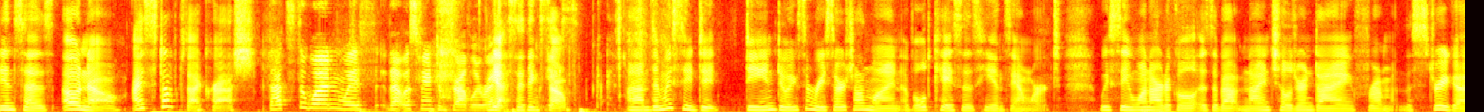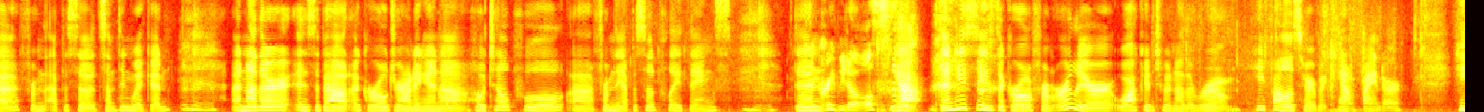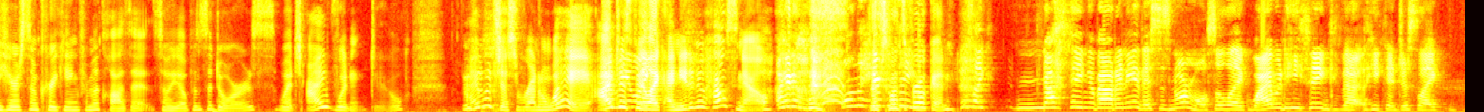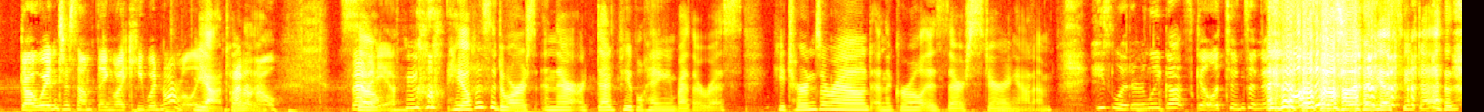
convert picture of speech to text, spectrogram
Dean says, Oh no, I stopped that crash. That's the one with that was Phantom Traveler, right? Yes, I think so. Yes. Okay. Um, then we see D- Dean doing some research online of old cases he and Sam worked. We see one article is about nine children dying from the Striga from the episode Something Wicked. Another is about a girl drowning in a hotel pool uh, from the episode Playthings. Then Creepy dolls. yeah. Then he sees the girl from earlier walk into another room. He follows her but can't find her. He hears some creaking from the closet, so he opens the doors, which I wouldn't do. I would just run away. I'd just mean, be like- like, I need a new house now. I know. Well, This one's thing. broken. It's like nothing about any of this is normal. So like, why would he think that he could just like go into something like he would normally? Yeah, I don't totally. know. So Bad idea. he opens the doors, and there are dead people hanging by their wrists. He turns around, and the girl is there staring at him. He's literally got skeletons in his closet. yes, he does.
